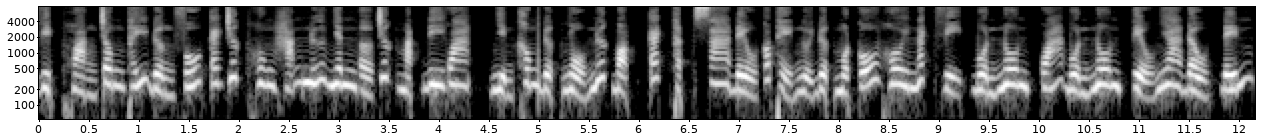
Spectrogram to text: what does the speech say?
Vịt hoàng trông thấy đường phố cái trước hung hãn nữ nhân ở trước mặt đi qua, nhìn không được nhổ nước bọt, cách thật xa đều có thể ngửi được một cỗ hôi nách vị buồn nôn, quá buồn nôn, tiểu nha đầu, đến,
